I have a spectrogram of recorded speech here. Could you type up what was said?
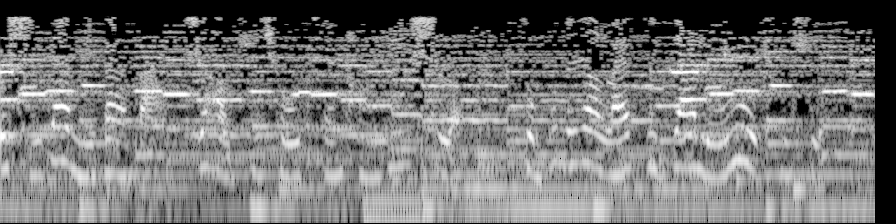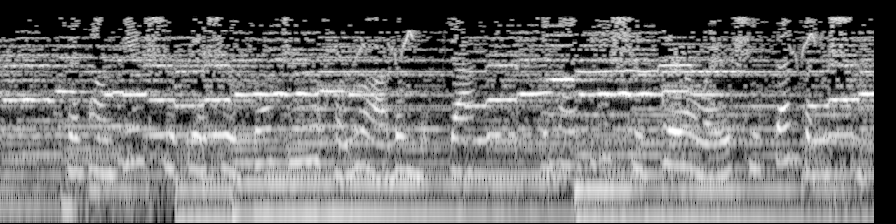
若实在没办法，只好去求钱塘丁氏了，总不能让来福家流落出去。钱塘丁氏便是宗之和韵儿的母家，钱塘丁氏自认为是三等士族，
